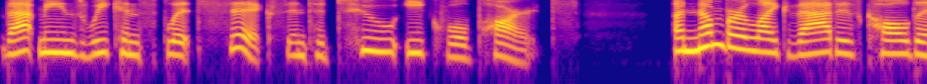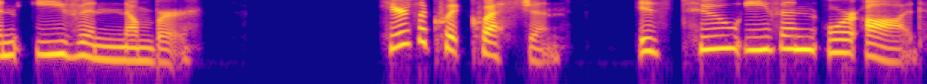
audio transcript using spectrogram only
That means we can split six into two equal parts. A number like that is called an even number. Here's a quick question. Is 2 even or odd?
